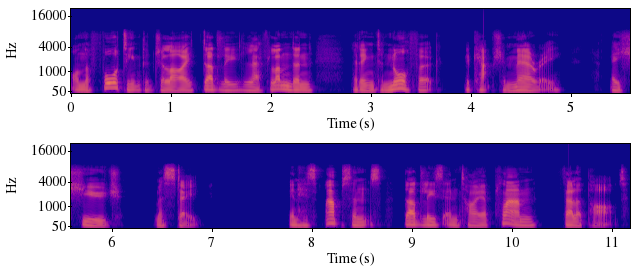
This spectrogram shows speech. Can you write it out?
On the 14th of July, Dudley left London, heading to Norfolk to capture Mary. A huge mistake. In his absence, Dudley's entire plan fell apart.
